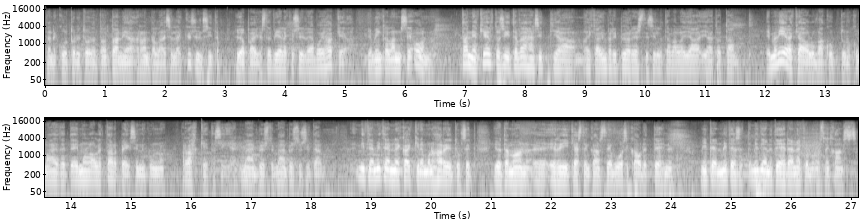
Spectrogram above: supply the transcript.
tänne kulttuurituotantoon Tanja Rantalaiselle ja kysyn siitä työpaikasta, vieläkö sitä voi hakea ja minkälainen se on. Tanja kertoi siitä vähän sitten ja aika ympäripyöreästi sillä tavalla ja, ja tota, en mä vieläkään ollut vakuuttunut, kun mä ajattelin, että ei mulla ole tarpeeksi niin kuin rahkeita siihen. Mä en pysty, mä en pysty sitä miten, miten ne kaikki ne mun harjoitukset, joita mä oon eh, eri ikäisten kanssa ja vuosikaudet tehnyt, miten, miten, se, miten ne tehdään näkömuisten kanssa.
